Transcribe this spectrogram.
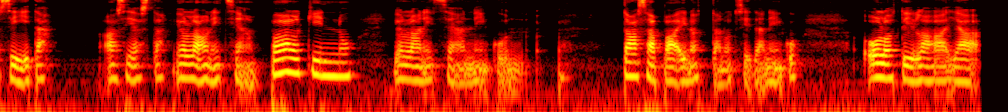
siitä asiasta, jolla on itseään palkinnut, jolla on itseään niin kuin tasapainottanut sitä niin kuin olotilaa ja,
